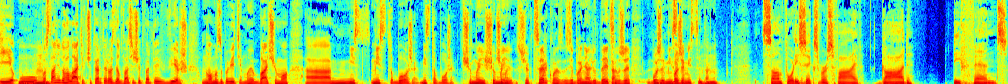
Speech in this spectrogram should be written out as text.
І у посланні до Галатів, 4 розділ, 24 вірш, у новому заповіті ми бачимо а, міс, місто Боже, місто Боже, Що ми, що ми, що як церква, зібрання людей, це вже Боже місце. Боже місце, так. Psalm 46 verse 5, God defends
